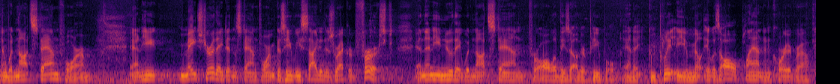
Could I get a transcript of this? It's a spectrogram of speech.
and would not stand for him, and he made sure they didn't stand for him because he recited his record first, and then he knew they would not stand for all of these other people, and it completely it was all planned and choreographed.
